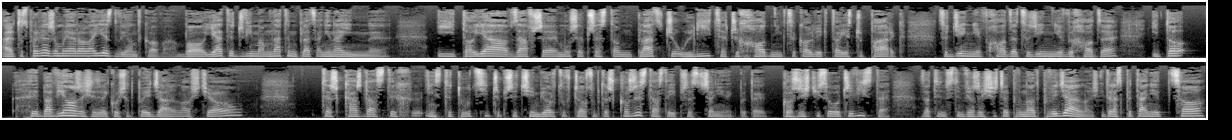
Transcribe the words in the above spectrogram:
ale to sprawia, że moja rola jest wyjątkowa, bo ja te drzwi mam na ten plac, a nie na inny. I to ja zawsze muszę przez ten plac, czy ulicę, czy chodnik, cokolwiek to jest, czy park, codziennie wchodzę, codziennie wychodzę i to chyba wiąże się z jakąś odpowiedzialnością, też każda z tych instytucji, czy przedsiębiorców, czy osób też korzysta z tej przestrzeni. Jakby te korzyści są oczywiste, za tym, z tym wiąże się jeszcze pewna odpowiedzialność. I teraz pytanie, co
